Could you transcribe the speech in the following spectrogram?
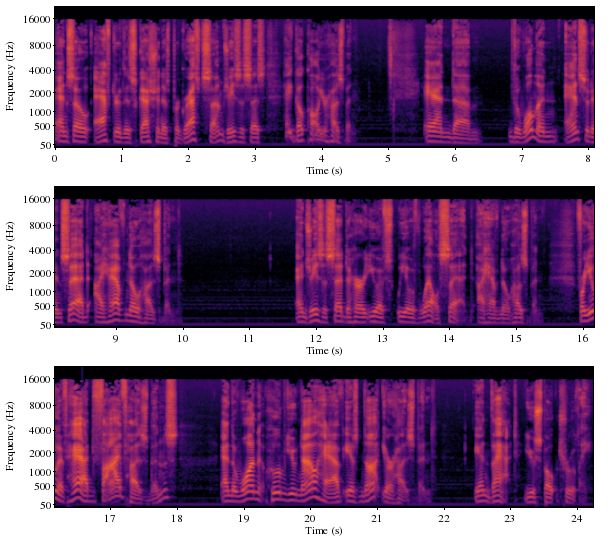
And so after the discussion has progressed some, Jesus says, Hey, go call your husband. And um, the woman answered and said, I have no husband. And Jesus said to her, you have, you have well said, I have no husband. For you have had five husbands, and the one whom you now have is not your husband. In that you spoke truly.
